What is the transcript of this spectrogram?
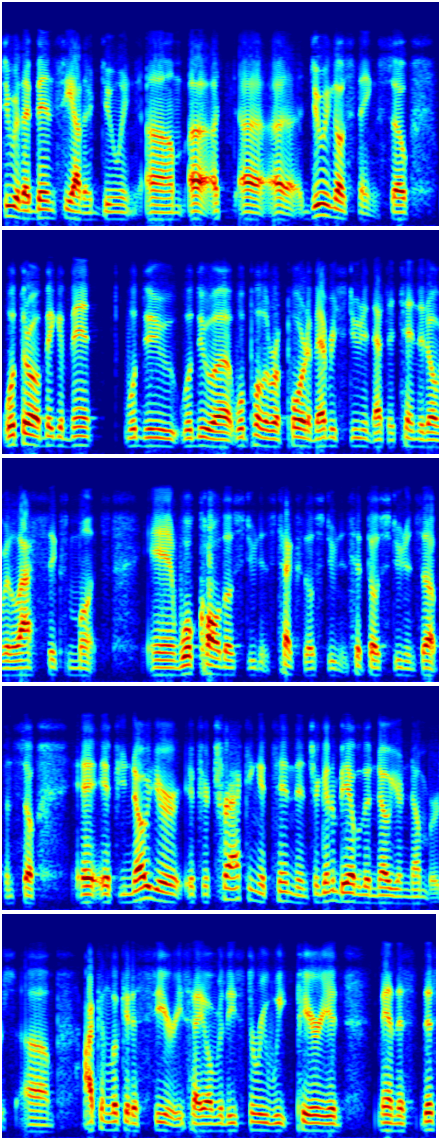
see where they've been, see how they're doing. Um, uh, uh, uh, doing those things. So we'll throw a big event we'll do we'll do a we'll pull a report of every student that's attended over the last six months and we'll call those students, text those students, hit those students up. And so, if you know your if you're tracking attendance, you're going to be able to know your numbers. Um, I can look at a series. Hey, over these three week period, man, this this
